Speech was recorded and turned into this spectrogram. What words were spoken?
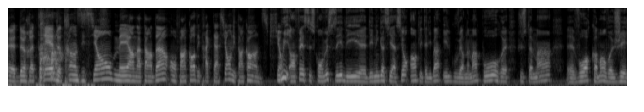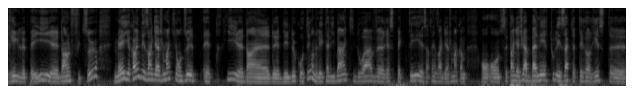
euh, de retrait, de transition, mais en attendant, on fait encore des tractations, on est encore en discussion. Oui, en fait, c'est ce qu'on veut, c'est des, des négociations entre les talibans et le gouvernement pour justement voir comment on va gérer le pays dans le futur. Mais il y a quand même des engagements qui ont dû être, être pris dans, de- des deux côtés. On a les talibans qui doivent respecter euh, certains engagements, comme on, on s'est engagé à bannir tous les actes terroristes euh,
